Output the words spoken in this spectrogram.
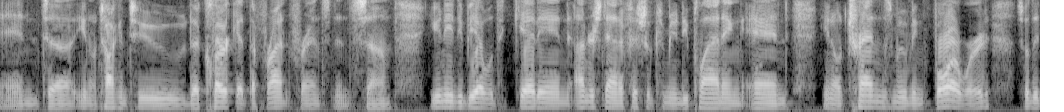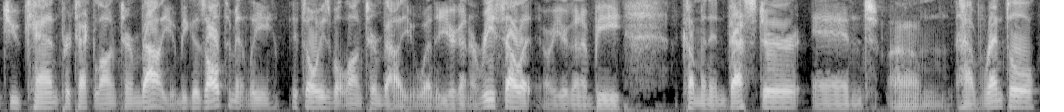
and uh, you know talking to the clerk at the front for instance um, you need to be able to get in understand official community planning and you know trends moving forward so that you can protect long-term value. Because ultimately it's always about long-term value whether you're going to resell it or you're going to be become an investor and um, have rental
